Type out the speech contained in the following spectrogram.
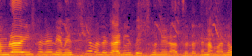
আমরা এখানে নেমেছি আমাদের গাড়ির পেছনে রাস্তাটাতে নামালো।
